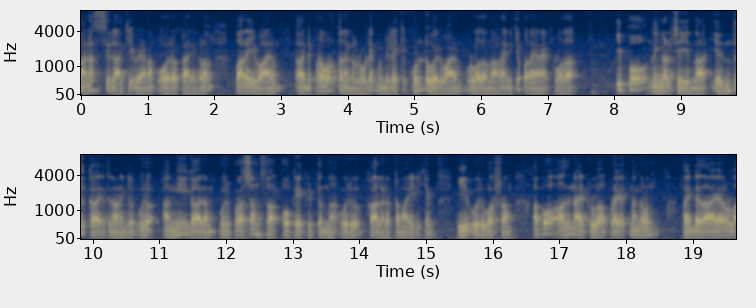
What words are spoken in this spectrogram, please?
മനസ്സിലാക്കി വേണം ഓരോ കാര്യങ്ങളും പറയുവാനും അതിന്റെ പ്രവർത്തനങ്ങളിലൂടെ മുന്നിലേക്ക് കൊണ്ടുവരുവാനും ഉള്ളതെന്നാണ് എനിക്ക് പറയാനായിട്ടുള്ളത്. ഇപ്പോൾ നിങ്ങൾ ചെയ്യുന്ന എന്ത് കാര്യത്തിനാണെങ്കിലും ഒരു അംഗീകാരം ഒരു പ്രശംസ ഒക്കെ കിട്ടുന്ന ഒരു കാലഘട്ടമായിരിക്കും ഈ ഒരു വർഷം. അപ്പോൾ അതിനായിട്ടുള്ള പ്രയത്നങ്ങളും അതിന്റേതായ ഉള്ള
